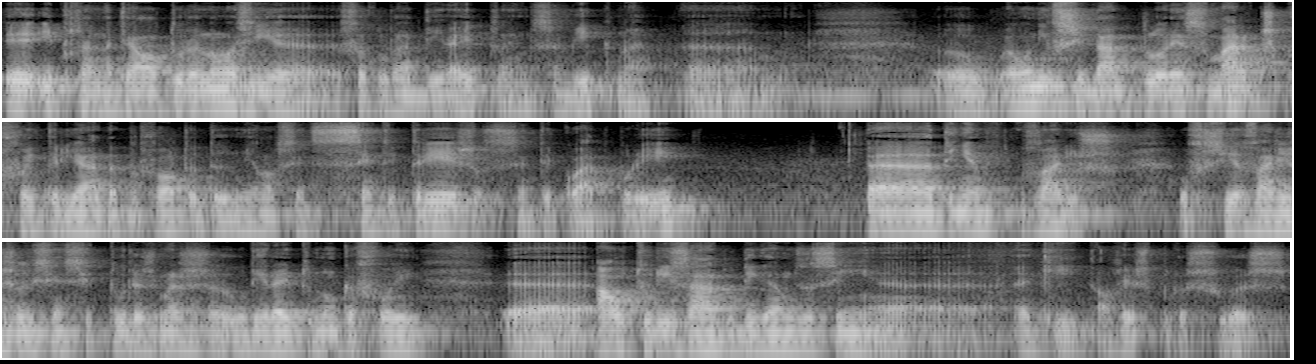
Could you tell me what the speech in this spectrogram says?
e, e, portanto, naquela altura não havia faculdade de Direito em Moçambique, não é? a Universidade de Lourenço Marques, que foi criada por volta de 1963 ou 64 por aí, Uh, tinha vários, oferecia várias licenciaturas, mas o direito nunca foi uh, autorizado, digamos assim, uh, aqui, talvez pelas suas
